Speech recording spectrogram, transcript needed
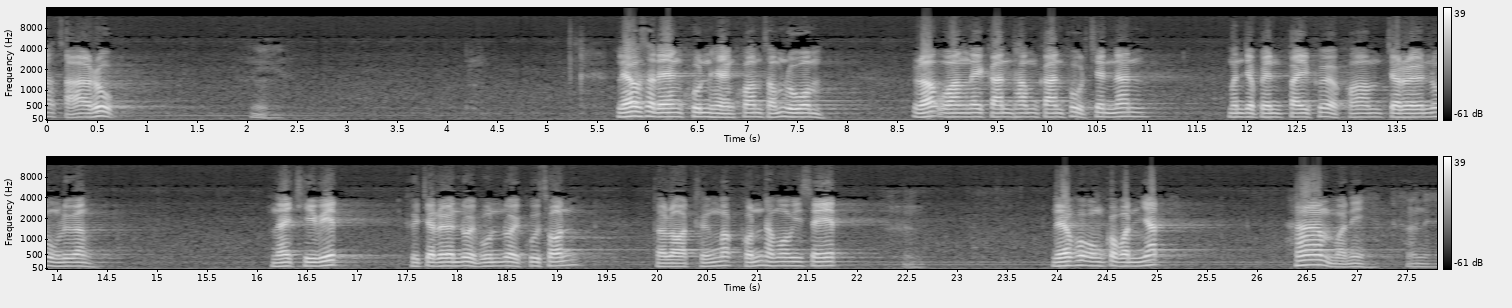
ณสารูปแล้วแสดงคุณแห่งความสำรวม ระวังในการทำการพูดเช่นนั้น มันจะเป็นไปเพื่อความเจริญรุ่งเรือง ในชีวิตคือเจริญด้วยบุญด้วยกุศล ตลอดถึงมรรคผลธรรมวิเศษ แล้วพระองค์ก็บัญญัติห้ามวะนี่อันนี้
